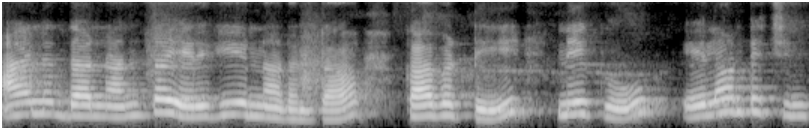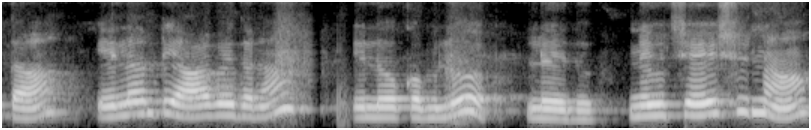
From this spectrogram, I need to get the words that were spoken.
ఆయన దాన్ని అంతా ఎరిగి ఉన్నాడంట. కాబట్టి నీకు ఎలాంటి చింత ఎలాంటి ఆవేదన ఈ లోకంలో లేదు. నువ్వు చేసిన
